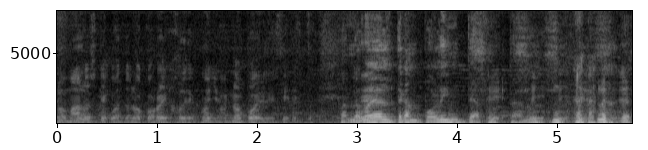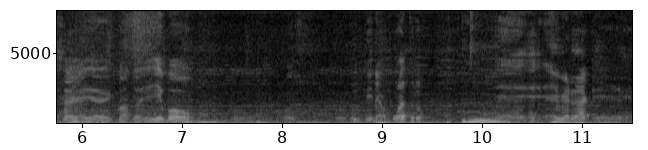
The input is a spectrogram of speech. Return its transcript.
Lo malo es que cuando lo corrijo de coño, no puedes decir esto. Cuando ves el trampolín te Sí, asusta, ¿no? sí, sí, es- esa idea de cuando llevo pues, pues un tira cuatro, eh, es verdad que eh,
